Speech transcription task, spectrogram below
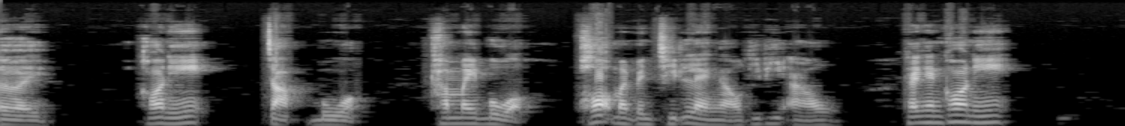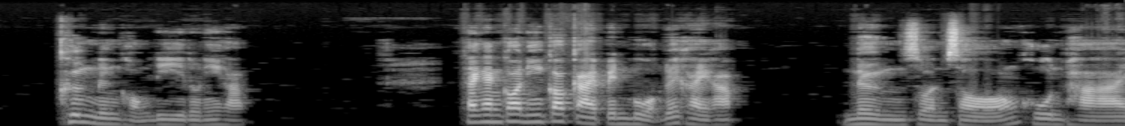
เลย ข้อนี้จับบวกทำไมบวก เพราะมันเป็นชิ้นแรงเงาที่พี่เอา ถ้างั้นข้อนี้ ครึ่งหนึ่งของดีตัวนี้ครับ ถ้างั้นข้อนี้ก็กลายเป็นบวกด้วยใครครับหนึ่งส่วนสองคูณพาย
